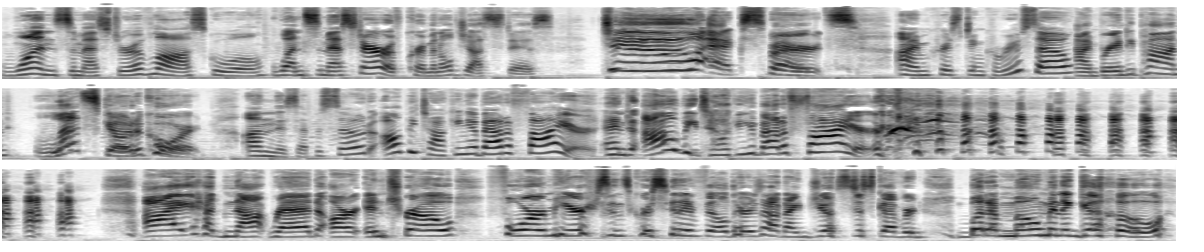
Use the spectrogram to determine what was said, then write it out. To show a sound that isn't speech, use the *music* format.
One semester of law school. One semester of criminal justice. Two experts. I'm Kristen Caruso. I'm Brandy Pond. Let's go to court. On this episode, I'll be talking about a fire. And I'll be talking about a fire. *laughs* I had not read our intro form here *laughs* since Kristen had filled hers out, and I just discovered but a moment ago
